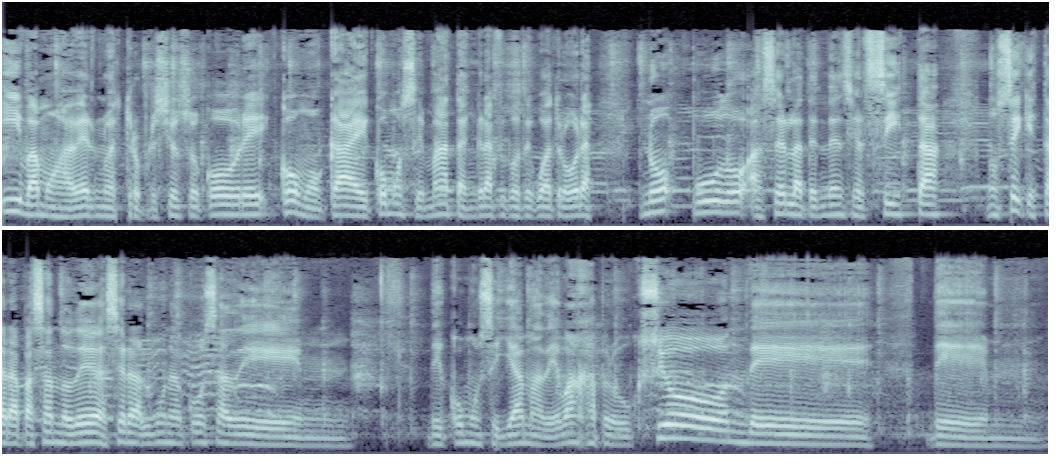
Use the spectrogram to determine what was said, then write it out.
y vamos a ver nuestro precioso cobre, cómo cae, cómo se mata en gráficos de 4 horas. No pudo hacer la tendencia alcista, no sé qué estará pasando, debe hacer alguna cosa de mm, de cómo se llama, de baja producción, de... de mm,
